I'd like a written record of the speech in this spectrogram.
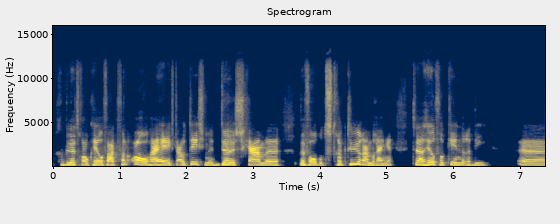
gebeurt er ook heel vaak van, oh, hij heeft autisme, dus gaan we bijvoorbeeld structuur aanbrengen. Terwijl heel veel kinderen die, uh,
